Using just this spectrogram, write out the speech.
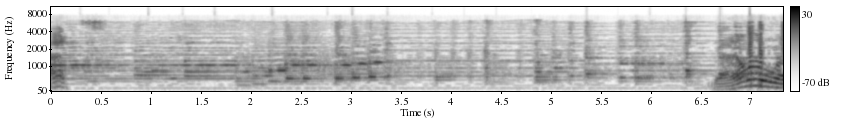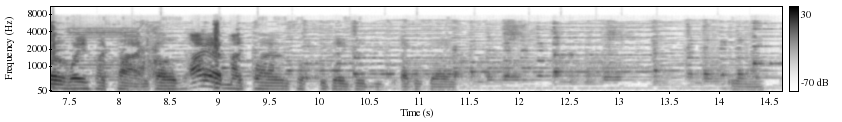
Nice. Yeah, I don't want to waste my time because I have my plans of today's episode. Yeah.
